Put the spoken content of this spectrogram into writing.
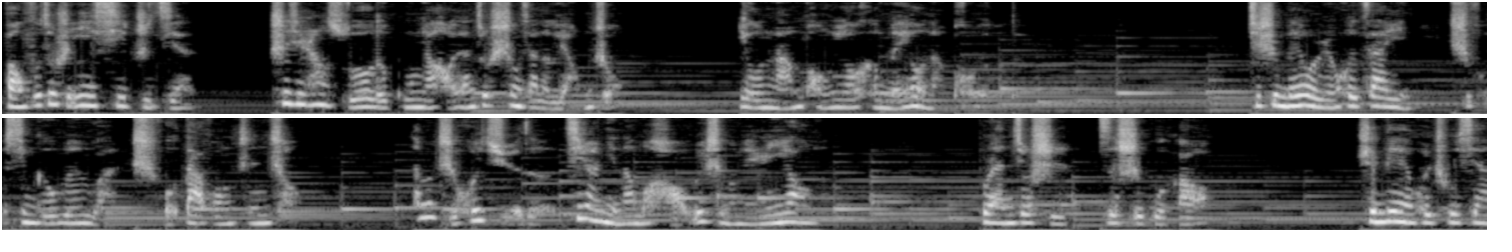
仿佛就是一夕之间，世界上所有的姑娘好像就剩下了两种：有男朋友和没有男朋友的。其实没有人会在意你是否性格温婉，是否大方真诚，他们只会觉得，既然你那么好，为什么没人要呢？不然就是自视过高。身边也会出现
